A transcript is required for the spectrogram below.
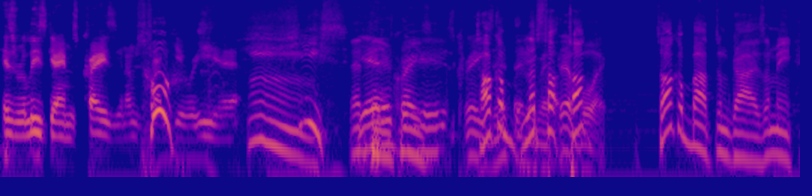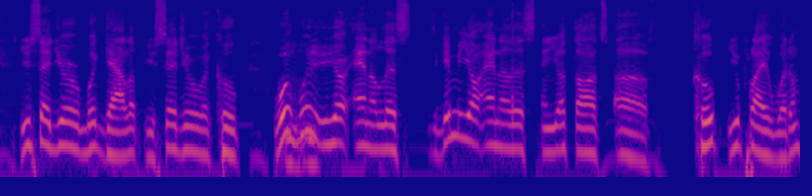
his release game is crazy, and I'm just trying to get where he at. Hmm. Sheesh. That yeah, that's crazy. It's crazy. Talk That ab- thing let's talk- talk- boy. Talk about them guys. I mean, you said you were with Gallup. You said you were with Coop. What what are your analysts? Give me your analysts and your thoughts of Coop. You play with him,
